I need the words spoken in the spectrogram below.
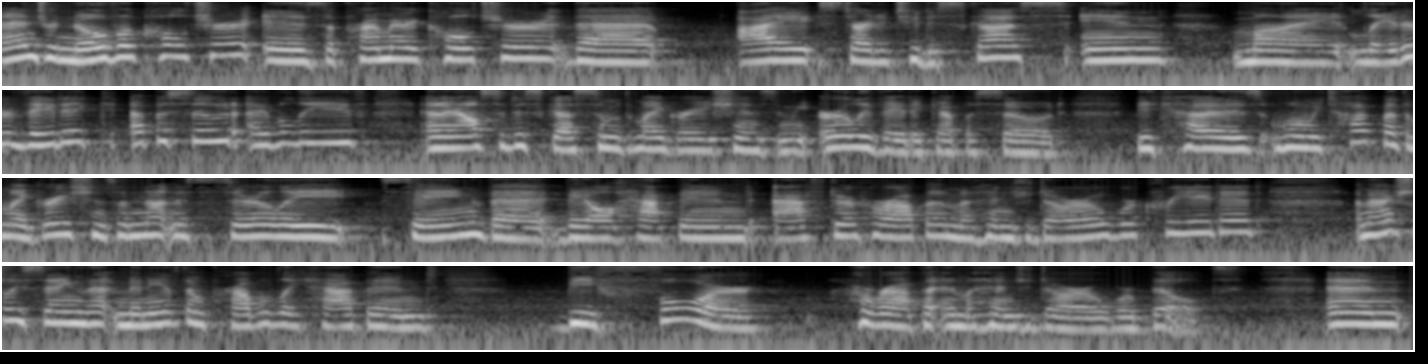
Andronova culture is the primary culture that I started to discuss in my later Vedic episode, I believe, and I also discussed some of the migrations in the early Vedic episode because when we talk about the migrations, I'm not necessarily saying that they all happened after Harappa and Mohenjo-Daro were created. I'm actually saying that many of them probably happened before Harappa and Mohenjo-Daro were built. And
